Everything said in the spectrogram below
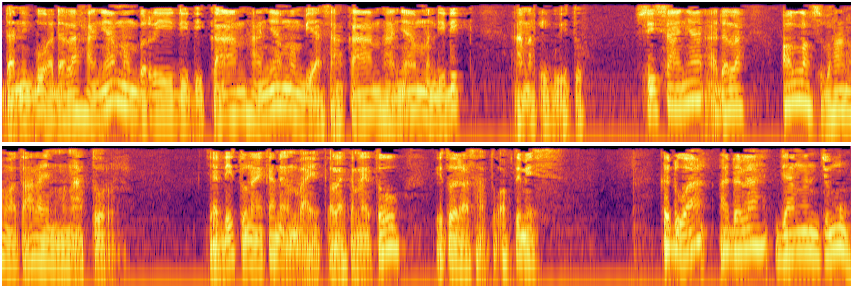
Dan ibu adalah hanya memberi didikan, hanya membiasakan, hanya mendidik anak ibu itu. Sisanya adalah Allah subhanahu wa ta'ala yang mengatur. Jadi tunaikan dengan baik. Oleh karena itu, itu adalah satu, optimis. Kedua adalah jangan jemu,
